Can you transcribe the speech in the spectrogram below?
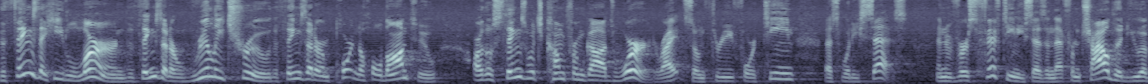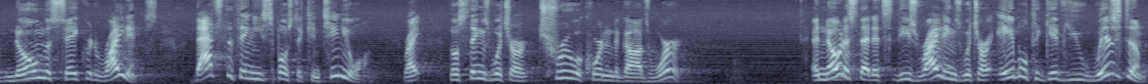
The things that he learned, the things that are really true, the things that are important to hold on to, are those things which come from God's word, right? So in 3:14, that's what he says. And in verse 15, he says, And that from childhood you have known the sacred writings that's the thing he's supposed to continue on, right? Those things which are true according to God's word. And notice that it's these writings which are able to give you wisdom,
